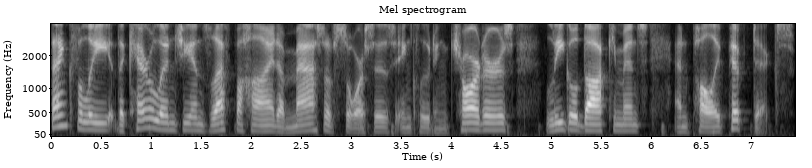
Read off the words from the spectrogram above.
Thankfully, the Carolingians left behind a mass of sources including charters, legal documents, and polyptychs,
